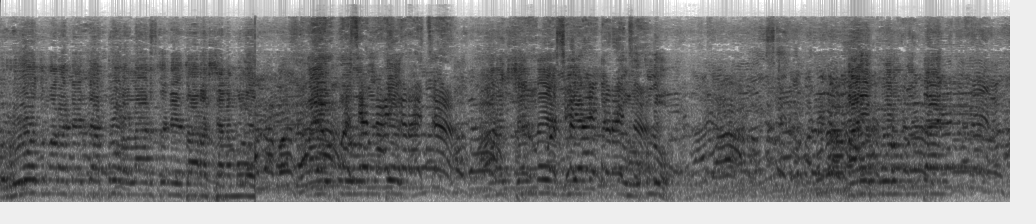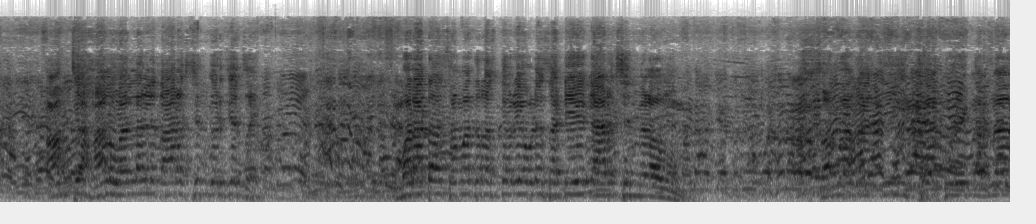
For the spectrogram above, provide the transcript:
रोज मराठ्याच्या पोराला अडचणी येत आरक्षणामुळे. आरक्षण नाही. हुकलो काही पोरं म्हणतात आमचे हाल व्हायला लागले तर आरक्षण गरजेचं आहे. मराठा समाज रस्त्यावर एवढ्यासाठी एक आरक्षण मिळावं. समाजाची इच्छा पुरी करणं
